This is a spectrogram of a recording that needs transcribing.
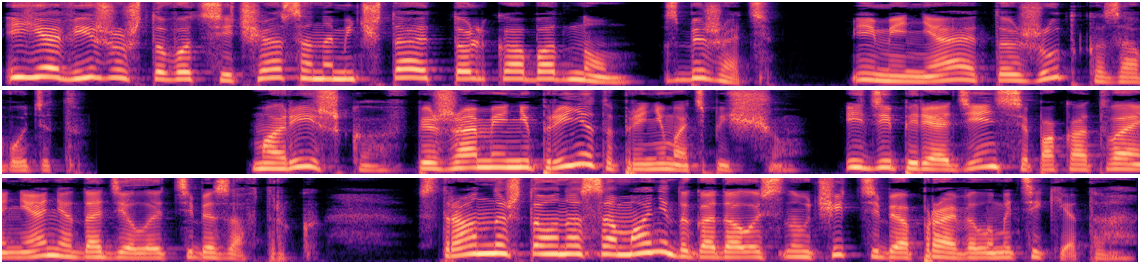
И я вижу, что вот сейчас она мечтает только об одном — сбежать. И меня это жутко заводит. «Маришка, в пижаме не принято принимать пищу. Иди переоденься, пока твоя няня доделает тебе завтрак. Странно, что она сама не догадалась научить тебя правилам этикета».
